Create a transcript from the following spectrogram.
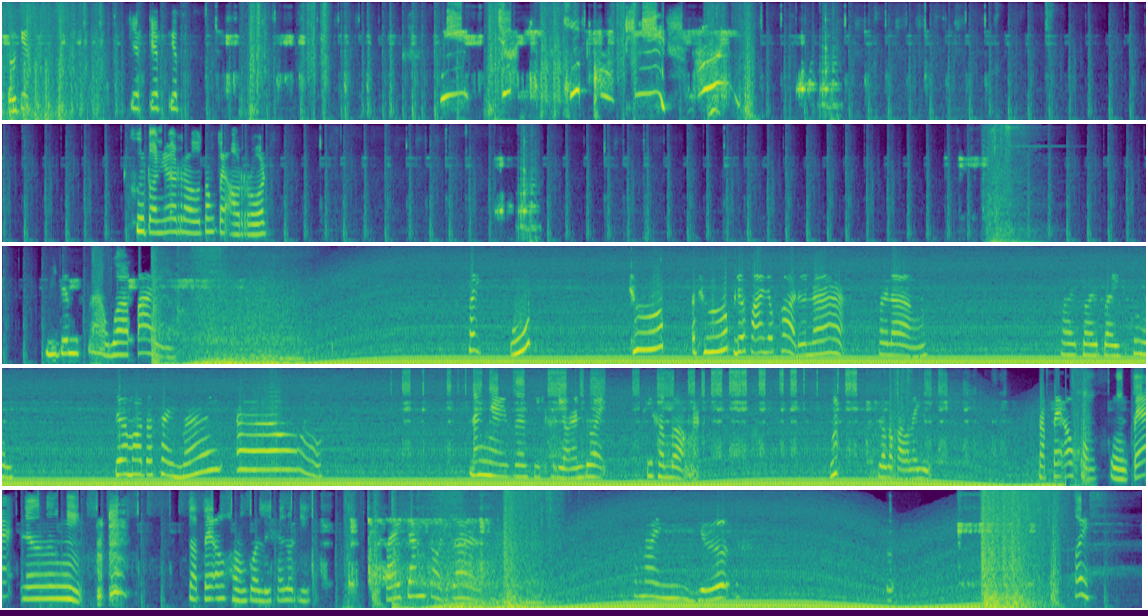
เออเก็บ เก็บเก็บเก็บนี่ใช่โคตรของพี่เฮ้ย คือตอนนี้เราต้องไปเอารถ มีเดมทราบว่าไป้ายเฮ้ยอุ๊บชืบอะชืบเลี้ยวซ้ายเลี้ยวขวาเดินหน้าไปหลัง ไปไปไปขึ้น เจอมอเตอร์ไซค์ไหมอ้าวนั่นไงเจอสีเขียวนั่นด้วย ที่เขาบอกน่ะเรากระเป๋าอะไรอยู่กลับไปเอาของของแป๊ะหนึ่งกลับไปเอาของก่อนหรือใช้รถดี ไปกันต่อดีกว่าข้างในมีเยอะเฮ้ย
